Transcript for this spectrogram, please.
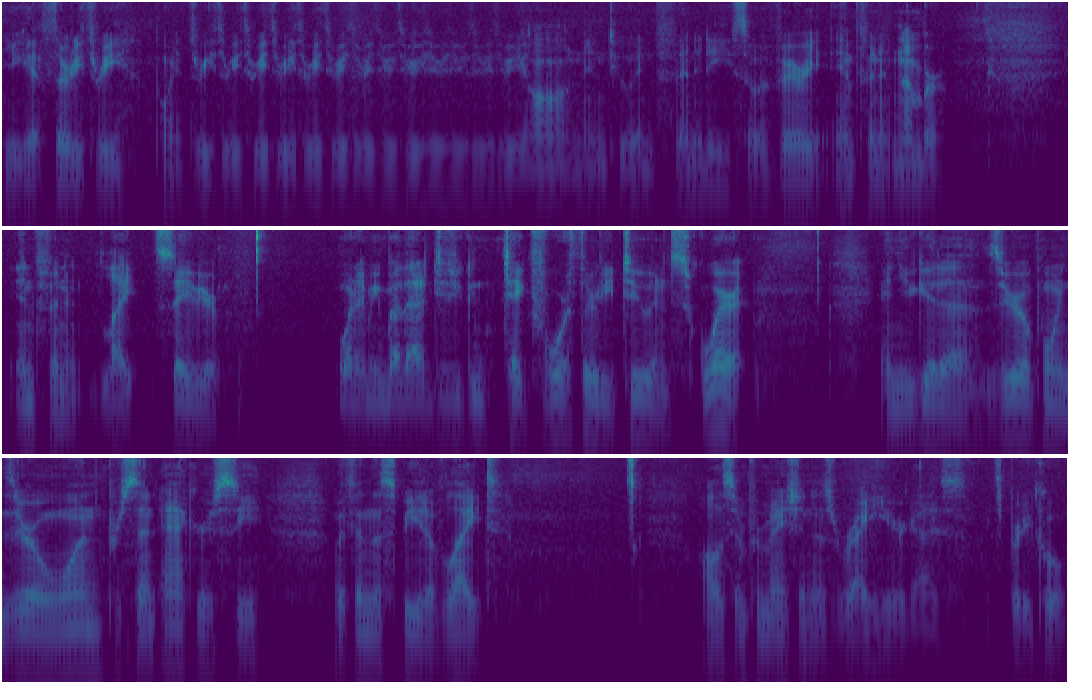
you get 33.333333333333 on into infinity. So a very infinite number. Infinite light savior. What I mean by that is you can take 432 and square it and you get a 0.01% accuracy within the speed of light. All this information is right here, guys. It's pretty cool.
